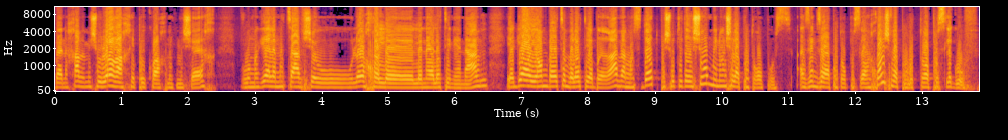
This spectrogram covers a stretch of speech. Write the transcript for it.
בהנחה ומישהו לא ערך ייפוי כוח מתמשך והוא מגיע למצב שהוא לא יכול אה, לנהל את ענייניו, יגיע היום בעצם ולא תהיה ברירה והמוסדות פשוט ידרשו מינוי של אפוטרופוס. אז אם זה אפוטרופוס לרכוש ואפוטרופוס לגוף.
